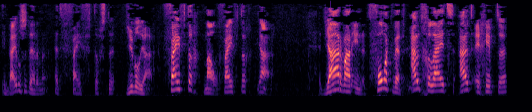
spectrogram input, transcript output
in bijbelse termen het 50ste jubeljaar. 50 maal 50 jaar. Het jaar waarin het volk werd uitgeleid uit Egypte.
